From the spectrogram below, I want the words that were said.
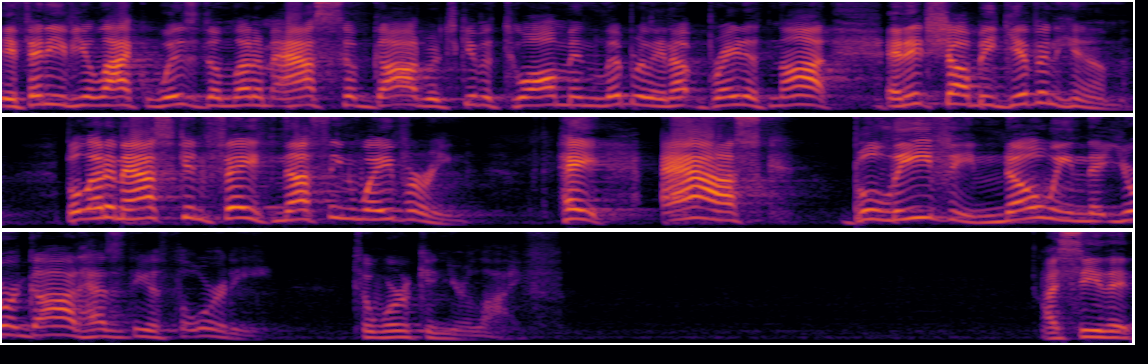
If any of you lack wisdom, let him ask of God, which giveth to all men liberally and upbraideth not, and it shall be given him. But let him ask in faith, nothing wavering. Hey, ask believing, knowing that your God has the authority to work in your life. I see that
